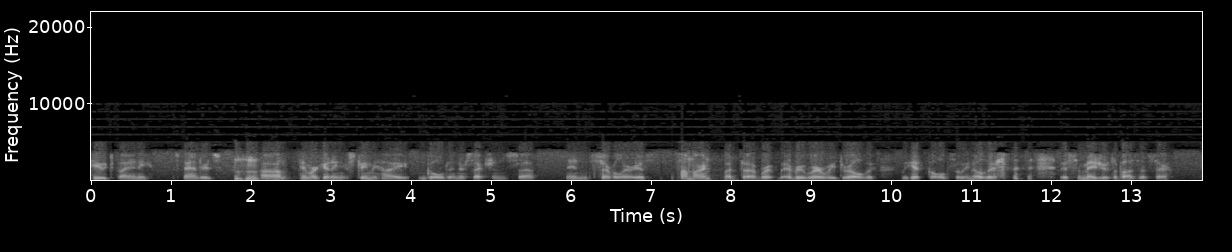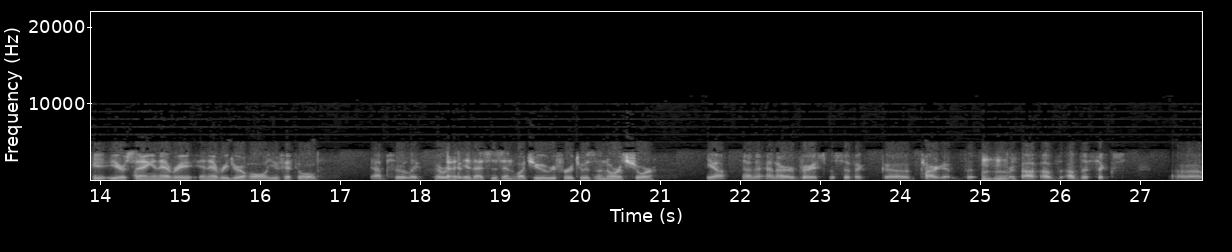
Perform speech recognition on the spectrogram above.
huge by any standards. Mhm. Um, and we're getting extremely high gold intersections uh, in several areas. Some aren't, but uh, everywhere we drill, we, we hit gold, so we know there's there's some major deposits there. You- You're saying in every in every drill hole you've hit gold. Absolutely. Uh, this is in what you refer to as the North Shore. Yeah, and and our very specific uh, target that, Mhm. uh, of of the six uh,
